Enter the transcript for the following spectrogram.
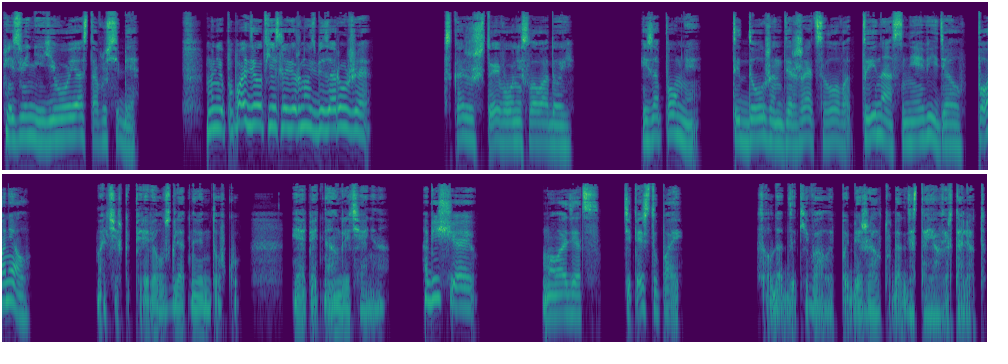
Извини, его я оставлю себе. Мне попадет, если вернусь без оружия. Скажешь, что его унесло водой. И запомни, ты должен держать слово. Ты нас не видел. Понял? Мальчишка перевел взгляд на винтовку и опять на англичанина. Обещаю. Молодец. Теперь ступай. Солдат закивал и побежал туда, где стоял вертолет.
